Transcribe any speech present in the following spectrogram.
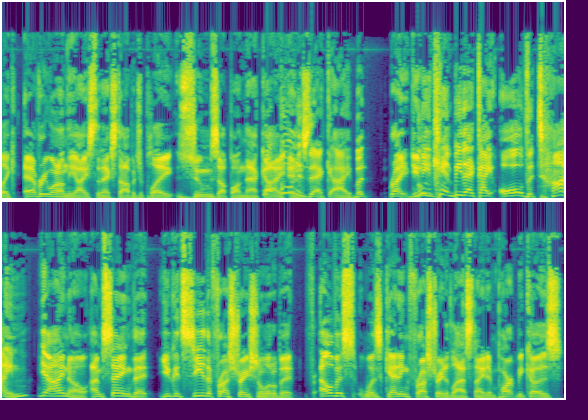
Like everyone on the ice, the next stoppage of play zooms up on that guy. well, Boone and is that guy, but right, you Boone need- can't be that guy all the time. Yeah, I know. I'm saying that you could see the frustration a little bit. Elvis was getting frustrated last night in part because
